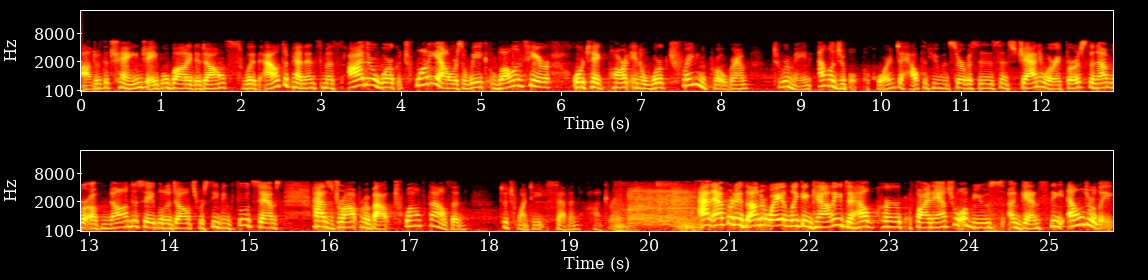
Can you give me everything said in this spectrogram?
Under the change, able-bodied adults without dependents must either work 20 hours a week, volunteer, or take part in a work training program to remain eligible. According to Health and Human Services, since January 1st, the number of non-disabled adults receiving food stamps has dropped from about 12,000 to 2,700. An effort is underway in Lincoln County to help curb financial abuse against the elderly.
